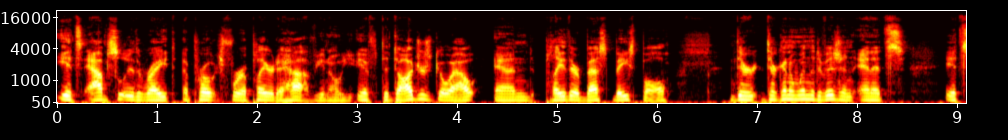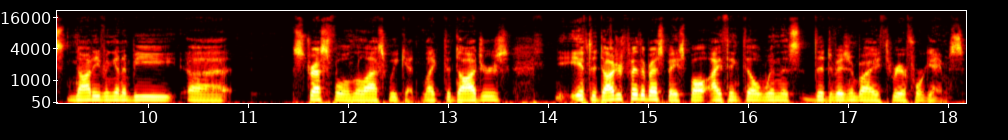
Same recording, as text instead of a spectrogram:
it's absolutely the right approach for a player to have. You know, if the Dodgers go out and play their best baseball, they're they're going to win the division, and it's it's not even going to be. Uh, stressful in the last weekend. Like the Dodgers, if the Dodgers play their best baseball, I think they'll win this the division by three or four games.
